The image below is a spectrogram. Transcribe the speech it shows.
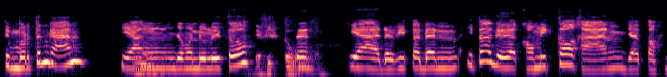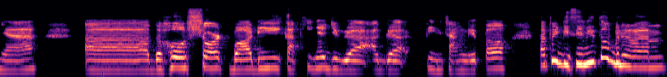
Tim Burton kan, yang zaman dulu itu, Devito. Dan- ya Devito dan itu agak comical kan jatuhnya. Eh, the whole short body, kakinya juga agak pincang gitu. Tapi di sini tuh beneran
